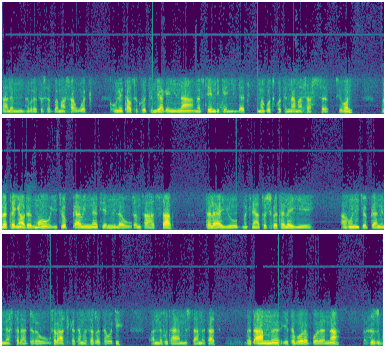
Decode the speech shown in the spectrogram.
ለዓለም ሕብረተሰብ በማሳወቅ ሁኔታው ትኩረት እንዲያገኝና መፍትሄ እንዲገኝለት መጎትኮትና ማሳሰብ ሲሆን ሁለተኛው ደግሞ ኢትዮጵያዊነት የሚለው ጽንሰ ሀሳብ የተለያዩ ምክንያቶች በተለይ አሁን ኢትዮጵያን የሚያስተዳድረው ስርዓት ከተመሰረተ ወዲህ ባለፉት ሀያ አምስት ዓመታት በጣም የተቦረቦረ እና ህዝቡ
